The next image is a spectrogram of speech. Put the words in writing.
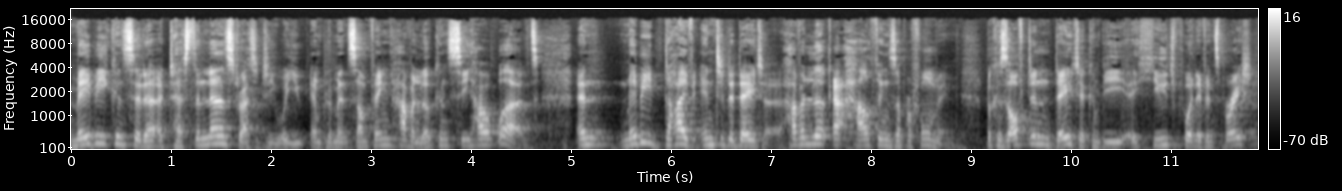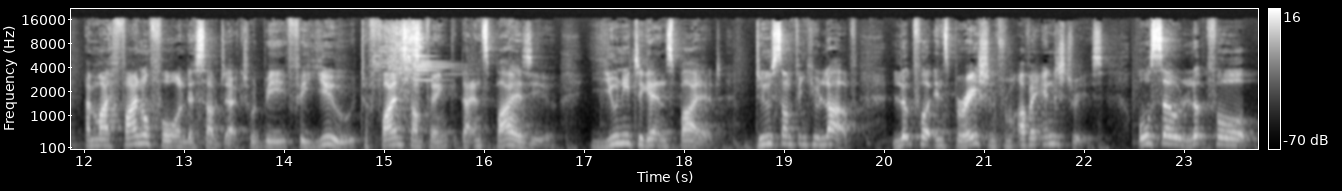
Maybe consider a test and learn strategy where you implement something, have a look and see how it worked. And maybe dive into the data, have a look at how things are performing, because often data can be a huge point of inspiration. And my final thought on this subject would be for you to find something that inspires you. You need to get inspired. Do something you love. Look for inspiration from other industries. Also, look for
